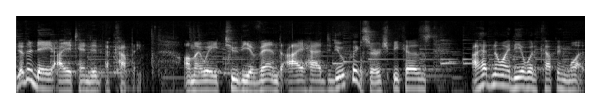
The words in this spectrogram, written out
The other day I attended a cupping. On my way to the event, I had to do a quick search because I had no idea what a cupping was.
